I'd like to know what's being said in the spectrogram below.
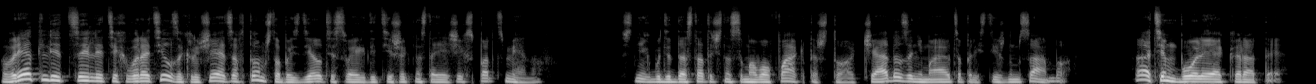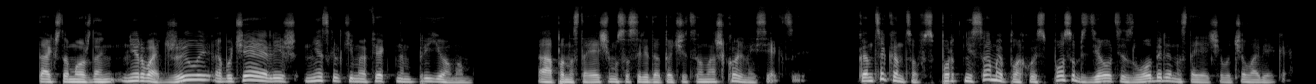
Вряд ли цель этих воротил заключается в том, чтобы сделать из своих детишек настоящих спортсменов. С них будет достаточно самого факта, что чада занимаются престижным самбо, а тем более карате. Так что можно не рвать жилы, обучая лишь нескольким эффектным приемам, а по-настоящему сосредоточиться на школьной секции. В конце концов, спорт не самый плохой способ сделать из лодыря настоящего человека.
